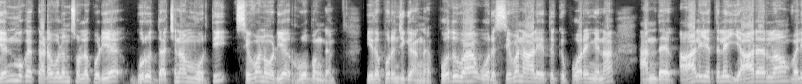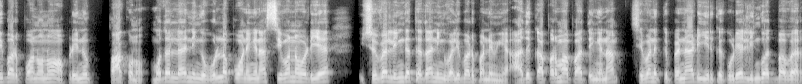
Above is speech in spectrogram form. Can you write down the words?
தென்முக கடவுள்னு சொல்லக்கூடிய குரு தட்சிணாமூர்த்தி சிவனுடைய ரூபங்க. இதை புரிஞ்சுக்காங்க. பொதுவாக ஒரு சிவன் ஆலயத்துக்கு போறீங்கன்னா அந்த ஆலயத்தில் யாரெல்லாம் வழிபாடு பண்ணணும் அப்படின்னு பார்க்கணும். முதல்ல நீங்கள் உள்ளே போனீங்கன்னா சிவனுடைய சிவலிங்கத்தை தான் நீங்கள் வழிபாடு பண்ணுவீங்க. அதுக்கப்புறமா பார்த்தீங்கன்னா சிவனுக்கு பின்னாடி இருக்கக்கூடிய லிங்கோத்பவர்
